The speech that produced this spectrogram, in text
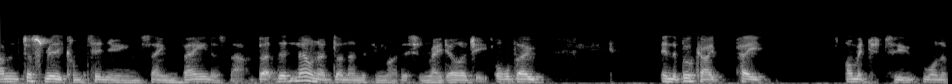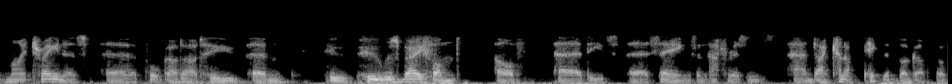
am just really continuing the same vein as that. But the, no one had done anything like this in radiology. Although in the book I pay homage to one of my trainers, uh, Paul Goddard, who um, who who was very fond of uh, these uh, sayings and aphorisms, and I kind of picked the bug up of,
